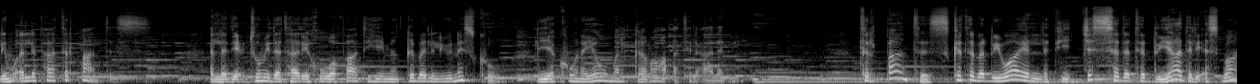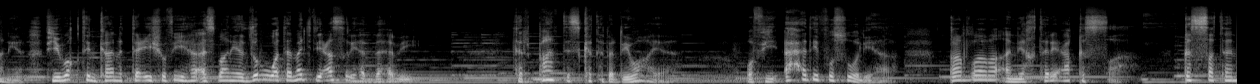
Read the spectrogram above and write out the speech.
لمؤلفها ثربانتس. الذي اعتمد تاريخ وفاته من قبل اليونسكو ليكون يوم القراءة العالمي. ثربانتس كتب الرواية التي جسدت الريادة لأسبانيا في وقت كانت تعيش فيها أسبانيا ذروة مجد عصرها الذهبي. ثربانتس كتب الرواية وفي أحد فصولها قرر أن يخترع قصة قصة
